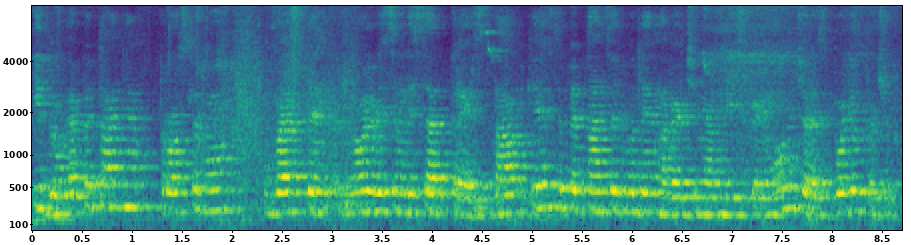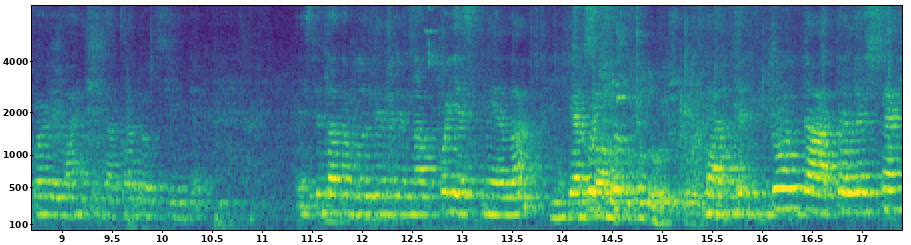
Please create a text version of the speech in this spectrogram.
І друге питання. Просимо ввести 0,83 ставки, це 15 годин на вивчення англійської мови через поділ початкової ланці закладу освіти. Світлана Володимирівна пояснила, Ну, Я Це хочу- саме, що дати, додати лише,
